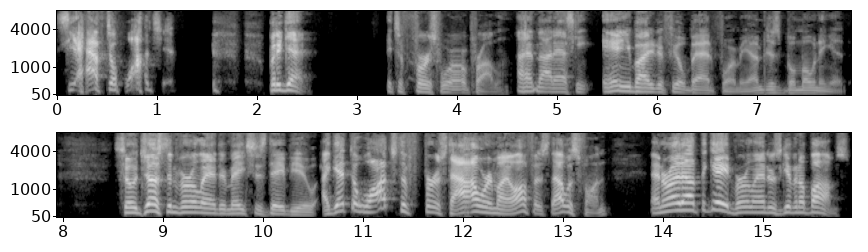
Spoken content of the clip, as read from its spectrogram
So you have to watch it. But again, it's a first world problem. I am not asking anybody to feel bad for me. I'm just bemoaning it. So Justin Verlander makes his debut. I get to watch the first hour in my office. That was fun. And right out the gate, Verlander's giving up bombs.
